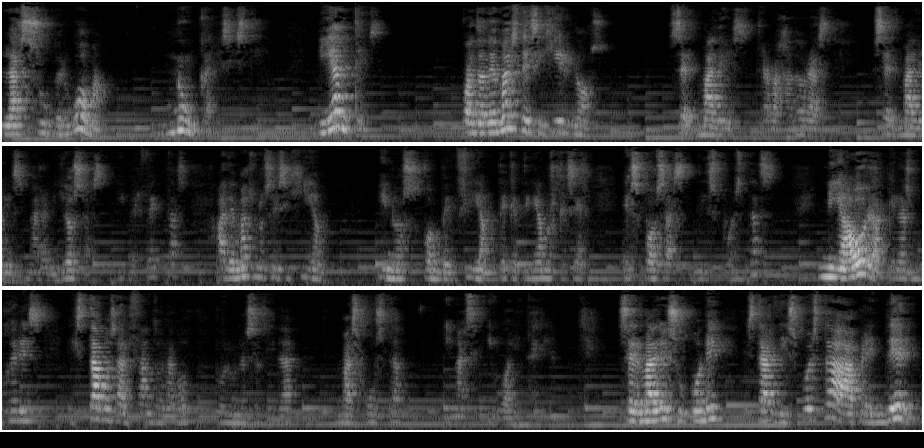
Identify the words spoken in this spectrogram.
La superwoman nunca ha existido, ni antes, cuando además de exigirnos ser madres trabajadoras, ser madres maravillosas y perfectas, además nos exigían y nos convencían de que teníamos que ser esposas dispuestas, ni ahora que las mujeres estamos alzando la voz por una sociedad más justa y más igualitaria. Ser madre supone estar dispuesta a aprender,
